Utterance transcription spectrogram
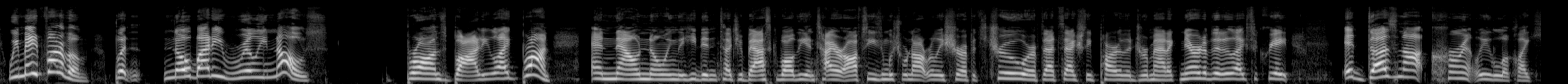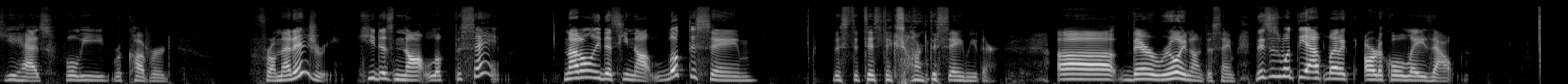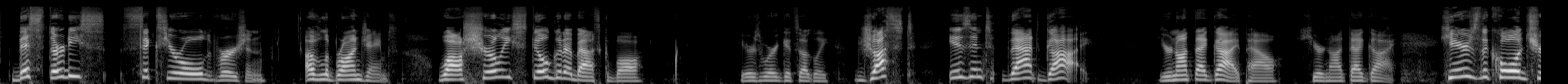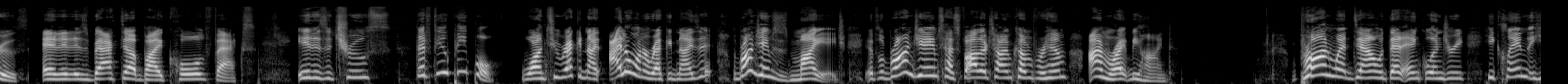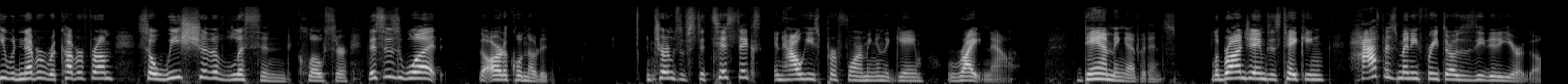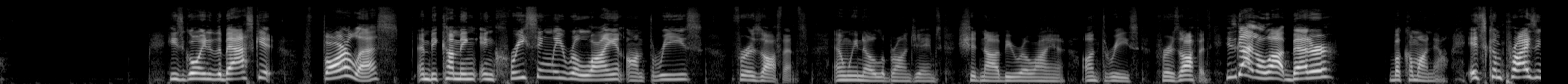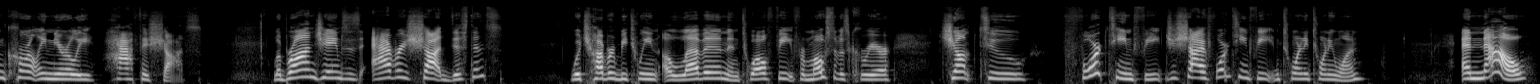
We made fun of him, but nobody really knows Bron's body like Bron. And now knowing that he didn't touch a basketball the entire offseason, which we're not really sure if it's true or if that's actually part of the dramatic narrative that he likes to create, it does not currently look like he has fully recovered from that injury. He does not look the same. Not only does he not look the same, the statistics aren't the same either. Uh, they're really not the same. This is what the athletic article lays out. This 36 year old version of LeBron James, while surely still good at basketball, here's where it gets ugly, just isn't that guy. You're not that guy, pal. You're not that guy. Here's the cold truth, and it is backed up by cold facts. It is a truth that few people want to recognize. I don't want to recognize it. LeBron James is my age. If LeBron James has father time coming for him, I'm right behind. Bron went down with that ankle injury he claimed that he would never recover from, so we should have listened closer. This is what the article noted in terms of statistics and how he's performing in the game right now. Damning evidence. LeBron James is taking half as many free throws as he did a year ago. He's going to the basket far less and becoming increasingly reliant on threes for his offense. And we know LeBron James should not be reliant on threes for his offense. He's gotten a lot better, but come on now. It's comprising currently nearly half his shots. LeBron James's average shot distance, which hovered between 11 and 12 feet for most of his career, jumped to 14 feet, just shy of 14 feet in 2021. And now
